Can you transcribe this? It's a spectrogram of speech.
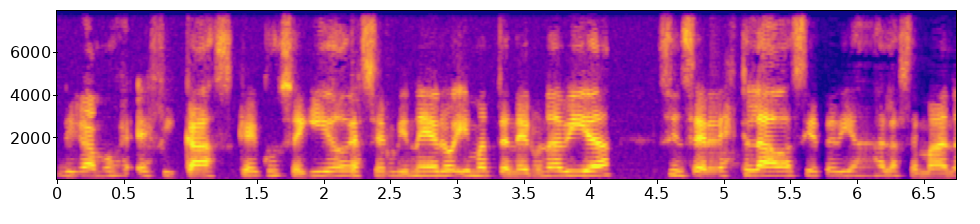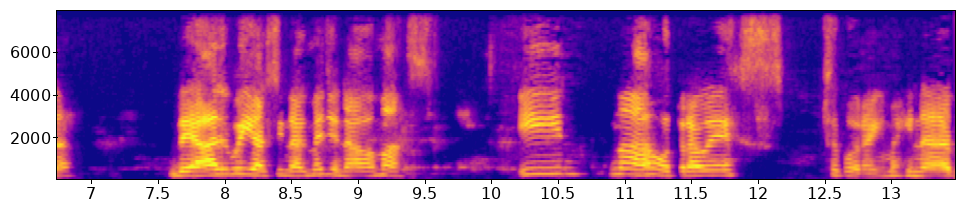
digamos, eficaz que he conseguido de hacer dinero y mantener una vida sin ser esclava siete días a la semana de algo y al final me llenaba más. Y nada, otra vez se podrán imaginar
